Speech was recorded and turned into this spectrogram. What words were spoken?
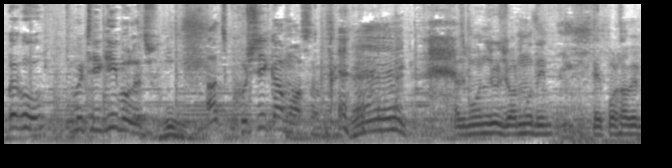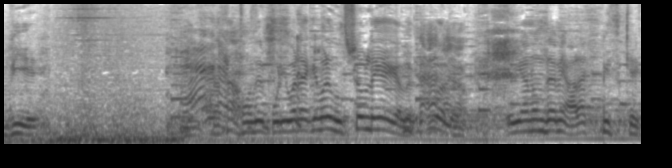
প্রদীপ কাকু তুমি ঠিকই বলেছ। আজ খুশি কা মৌসুম। আজ মঞ্জুর জন্মদিন এরপর হবে বিয়ে। আমাদের পরিবারে একেবারে উৎসব লেগে গেল কি বলো? এই আনন্দে আমি আর এক পিস কেক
